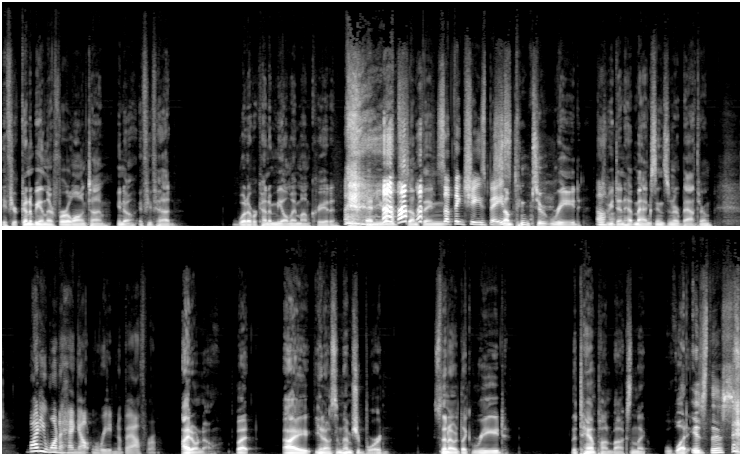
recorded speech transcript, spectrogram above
if you're going to be in there for a long time. You know, if you've had whatever kind of meal my mom created, and you need something Something cheese based. something to read because we Uh-huh. didn't have magazines in our bathroom. Why do you want to hang out and read in a bathroom? I don't know, but I, you know, sometimes you're bored, so then I would like read the tampon box and like, what is this?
